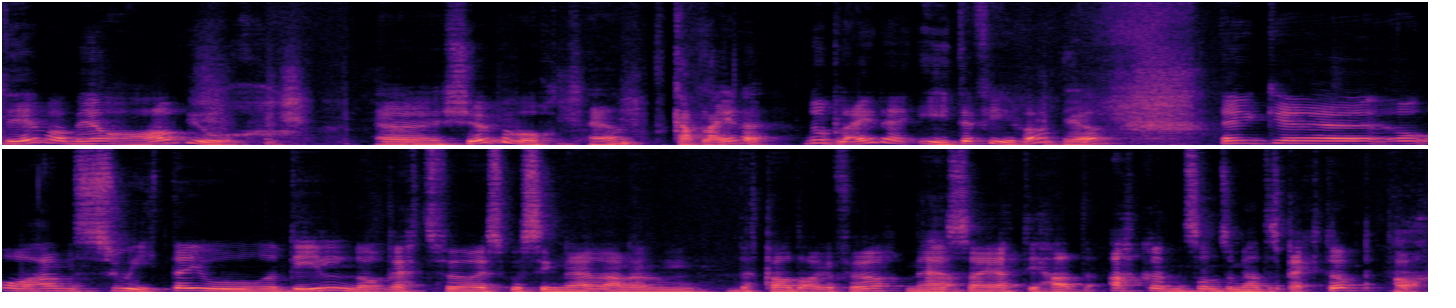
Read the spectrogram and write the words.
det var med og avgjorde kjøpet vårt. Ja. Hva ble det? Nå ble det ID4. Ja. Jeg, eh, og, og han sweeta jo dealen da, rett før jeg skulle signere, eller et par dager før, med Ja. å si at de hadde akkurat en sånn som vi hadde spekt opp. oh.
